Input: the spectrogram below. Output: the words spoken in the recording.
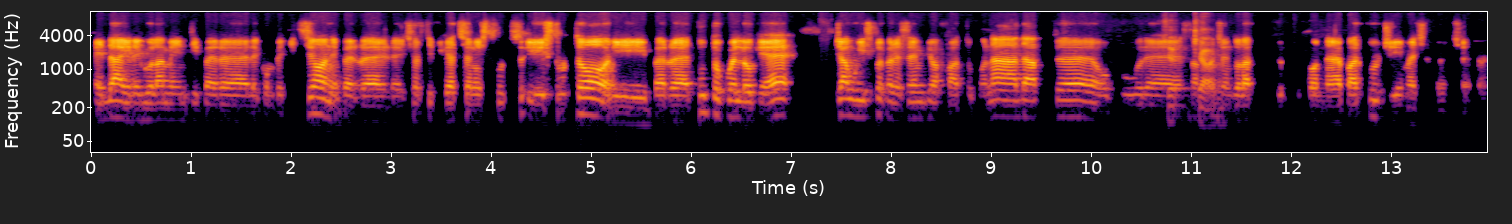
e dà i regolamenti per le competizioni, per le certificazioni istru- istruttori, per tutto quello che è. Già WISP per esempio ha fatto con ADAPT oppure sì, sta chiaro. facendo la con eh, Parkour Gym, eccetera, eccetera.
